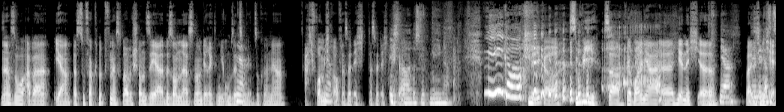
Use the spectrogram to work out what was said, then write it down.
Ne, so, aber ja, das zu verknüpfen ist, glaube ich, schon sehr besonders, ne, und direkt in die Umsetzung Ja. gehen zu können, ja. Ach, ich freue mich Ja. drauf. Das wird echt, das wird echt Ich, mega. ah, das wird mega. Mega! Mega. Supi. So, wir wollen ja äh, hier nicht, äh, Ja. weiß Nee, ich nee, nicht, et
